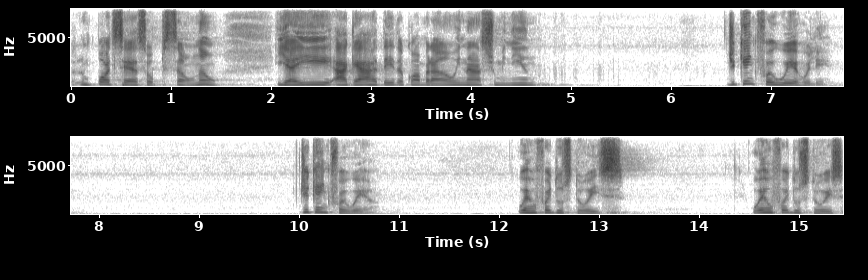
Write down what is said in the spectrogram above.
Não pode ser essa opção, não. E aí Agar deita com Abraão e nasce o um menino. De quem que foi o erro ali? De quem que foi o erro? O erro foi dos dois. O erro foi dos dois,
